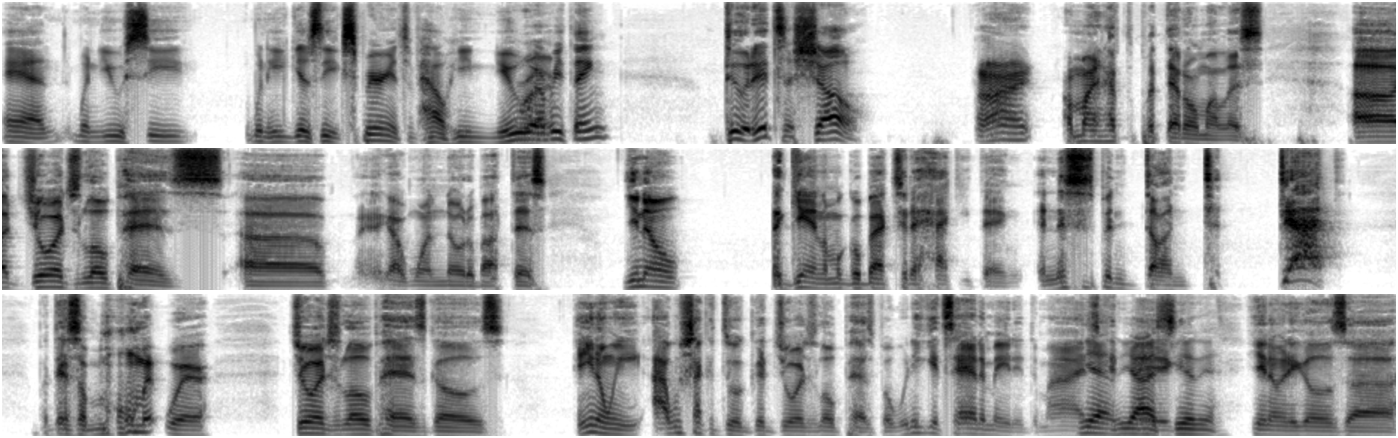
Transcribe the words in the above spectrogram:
And when you see when he gives the experience of how he knew Right. everything, dude, it's a show. All right. I might have to put that on my list. Uh, George Lopez. Uh, I got one note about this. You know, again, I'm gonna go back to the hacky thing, and this has been done to death. But there's a moment where George Lopez goes, and you know, he, I wish I could do a good George Lopez, but when he gets animated, my eyes yeah, get yeah, I big, see it. you know, and he goes uh,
